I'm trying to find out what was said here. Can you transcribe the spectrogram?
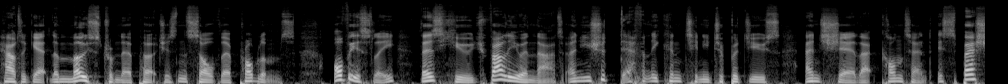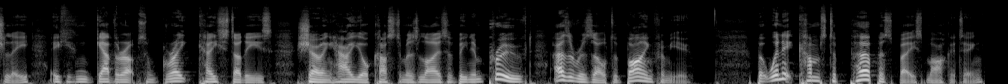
how to get the most from their purchase and solve their problems. Obviously, there's huge value in that, and you should definitely continue to produce and share that content, especially if you can gather up some great case studies showing how your customers' lives have been improved as a result of buying from you. But when it comes to purpose based marketing,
